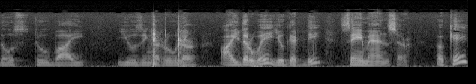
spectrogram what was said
those two by using a ruler. Either way you get the same answer okay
